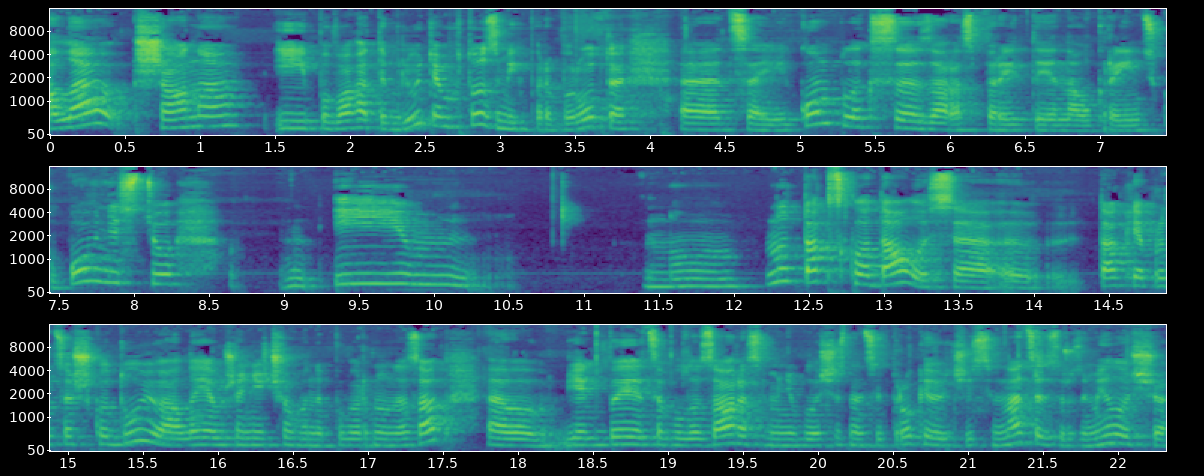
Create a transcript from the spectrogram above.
Але шана і повага тим людям, хто зміг перебороти е, цей комплекс, зараз перейти на українську повністю. І Ну, ну так складалося. Е, так я про це шкодую, але я вже нічого не поверну назад. Е, якби це було зараз, мені було 16 років чи 17, зрозуміло, що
